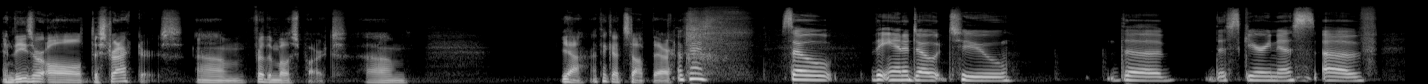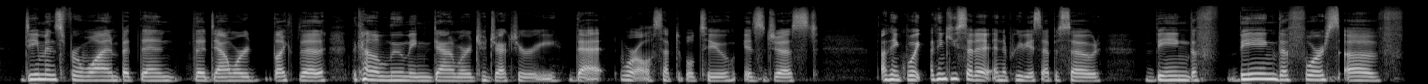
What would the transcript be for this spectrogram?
And these are all distractors um, for the most part. Um, yeah, I think I'd stop there. Okay. So, the antidote to the the scariness of demons for one, but then the downward, like the the kind of looming downward trajectory that we're all susceptible to is just I think what I think you said it in the previous episode, being the being the force of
